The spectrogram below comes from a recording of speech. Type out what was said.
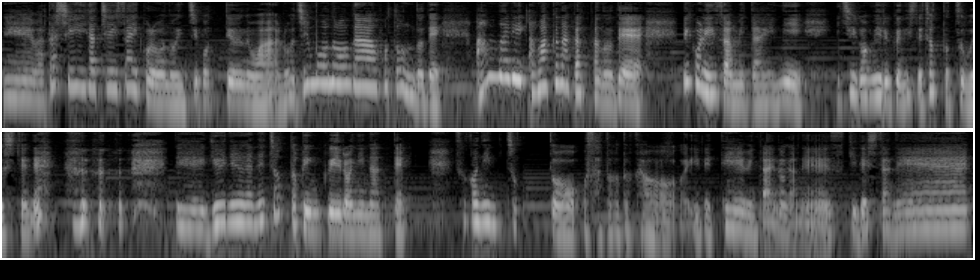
えー、私が小さい頃のいちごっていうのは路地物がほとんどであんまり甘くなかったのでペコリンさんみたいにいちごミルクにしてちょっと潰してね で牛乳がねちょっとピンク色になってそこにちょっとお砂糖とかを入れてみたいのがね好きでしたね。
